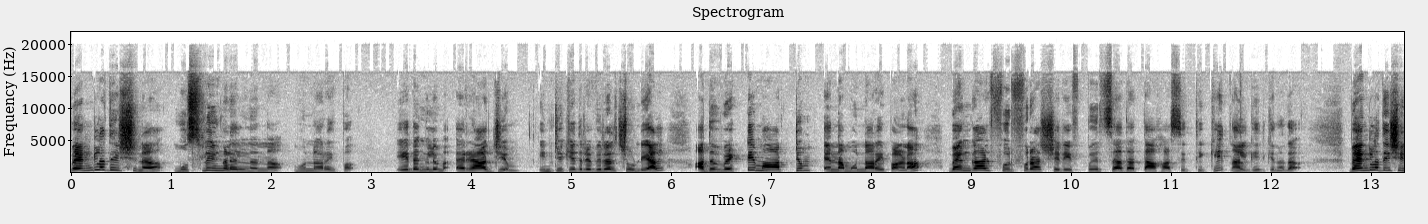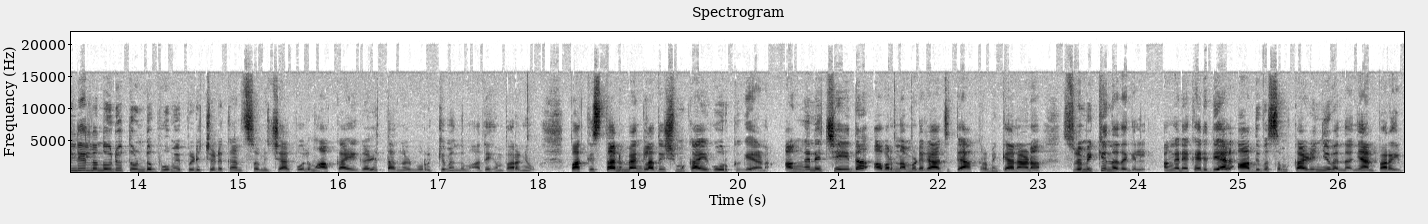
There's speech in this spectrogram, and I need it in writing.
ബംഗ്ലാദേശിന് മുസ്ലിങ്ങളിൽ നിന്ന് മുന്നറിയിപ്പ്. ഏതെങ്കിലും രാജ്യം ഇന്ത്യക്കെതിരെ വിരൽ ചൂണ്ടിയാൽ അത് വെട്ടിമാറ്റും എന്ന മുന്നറിയിപ്പാണ് ബംഗാൾ ഫുർഫുറ ഷെരീഫ് പിർസാദ താഹ സിദ്ദിഖി നൽകിയിരിക്കുന്നത്. ബംഗ്ലാദേശ് ഇന്ത്യയിൽ നിന്ന് ഒരു തുണ്ട് ഭൂമി പിടിച്ചെടുക്കാൻ ശ്രമിച്ചാൽ പോലും ആ കൈകൾ തങ്ങൾ മുറിക്കുമെന്നും അദ്ദേഹം പറഞ്ഞു. പാകിസ്ഥാനും ബംഗ്ലാദേശും കൈകോർക്കുകയാണ് അങ്ങനെ ചെയ്ത് അവർ നമ്മുടെ രാജ്യത്തെ ആക്രമിക്കാനാണ് ശ്രമിക്കുന്നതെങ്കിൽ അങ്ങനെ കരുതിയാൽ ആ ദിവസം കഴിഞ്ഞുവെന്ന് ഞാൻ പറയും.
